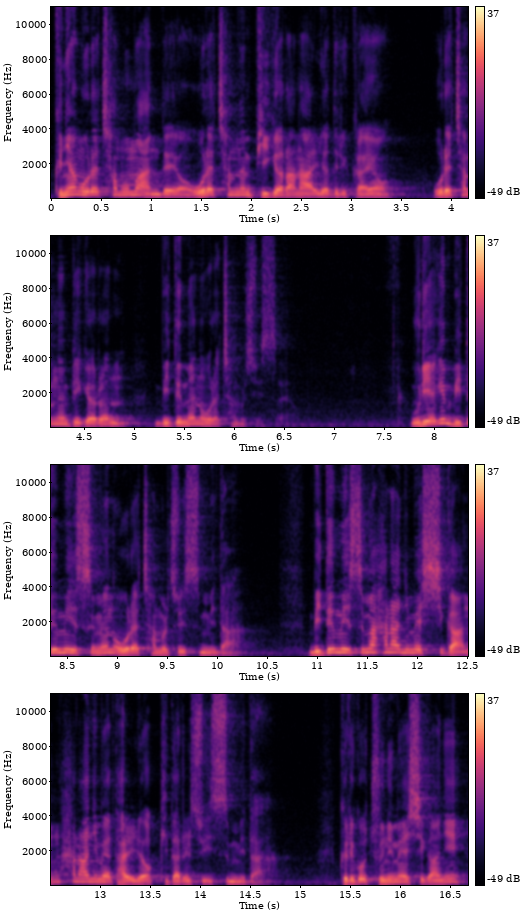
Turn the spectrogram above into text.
그냥 오래 참으면 안 돼요. 오래 참는 비결 하나 알려드릴까요? 오래 참는 비결은 믿으면 오래 참을 수 있어요. 우리에게 믿음이 있으면 오래 참을 수 있습니다. 믿음이 있으면 하나님의 시간, 하나님의 달력 기다릴 수 있습니다. 그리고 주님의 시간이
